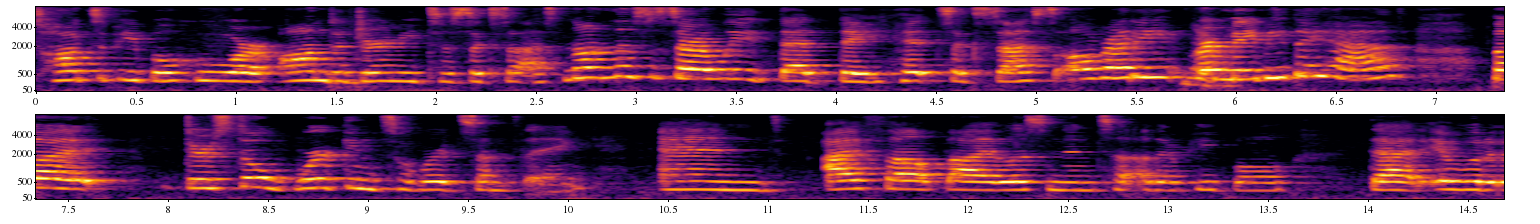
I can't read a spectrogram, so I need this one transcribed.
talk to people who are on the journey to success. Not necessarily that they hit success already, Yeah. or maybe they have, but they're still working towards something. And I felt by listening to other people that it would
